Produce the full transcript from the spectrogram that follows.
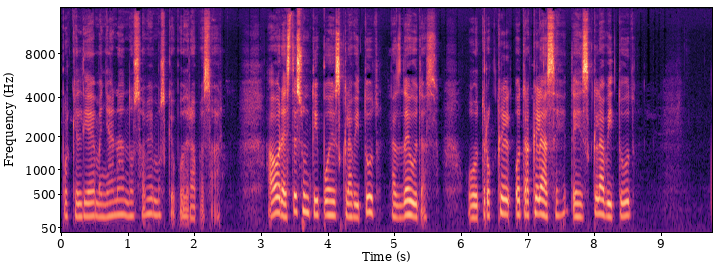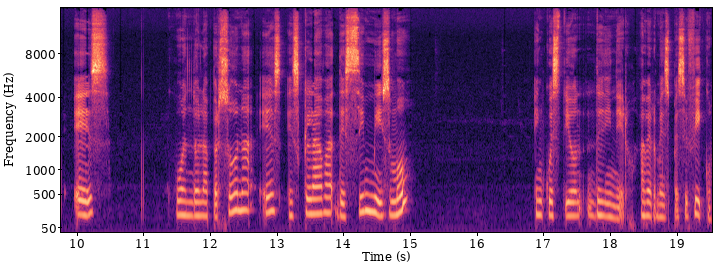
porque el día de mañana no sabemos qué podrá pasar. Ahora, este es un tipo de esclavitud, las deudas. otra clase de esclavitud es cuando la persona es esclava de sí mismo en cuestión de dinero. A ver, me especifico.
